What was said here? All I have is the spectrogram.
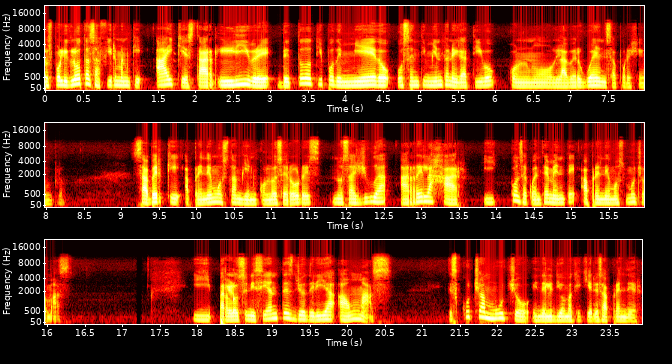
Los poliglotas afirman que hay que estar libre de todo tipo de miedo o sentimiento negativo como la vergüenza, por ejemplo. Saber que aprendemos también con los errores nos ayuda a relajar y, consecuentemente, aprendemos mucho más. Y para los iniciantes yo diría aún más, escucha mucho en el idioma que quieres aprender.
